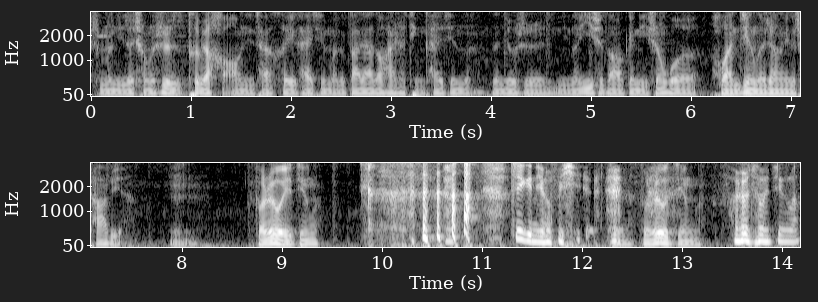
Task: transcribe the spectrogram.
什么你的城市特别好，你才可以开心嘛。就大家都还是挺开心的。那就是你能意识到跟你生活环境的这样一个差别。嗯 f o r e a 也惊了，这个牛逼，对 f o r e a 惊了。发说都惊了。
